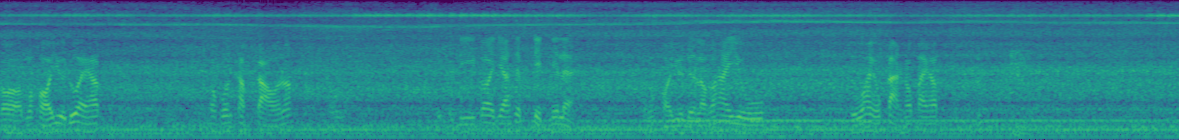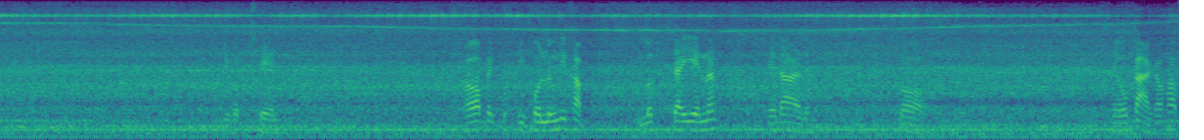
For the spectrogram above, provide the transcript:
ก็มาขออยู่ด้วยครับ ก็คนขับเก่าเนาะดคดีก็ยาเสพติดนี่แหละมาขออยู่เด้วยวเราก็ให้อยู่หรือว่าให้โอกาสเขาไปครับ อยู่กับเชนเขาเป็นอีกคนนึงที่ขับรถใจเย็นนะใช้ได้เลย ก็ให้โอกาสเขาครับ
